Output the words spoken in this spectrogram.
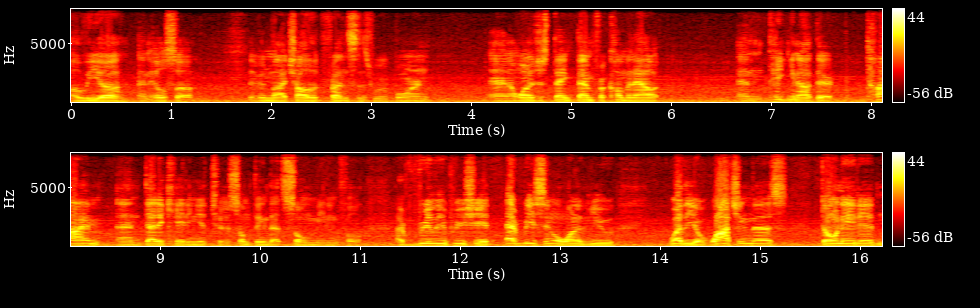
Aliyah, and Ilsa. They've been my childhood friends since we were born, and I want to just thank them for coming out and taking out their time and dedicating it to something that's so meaningful. I really appreciate every single one of you, whether you're watching this, donated,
